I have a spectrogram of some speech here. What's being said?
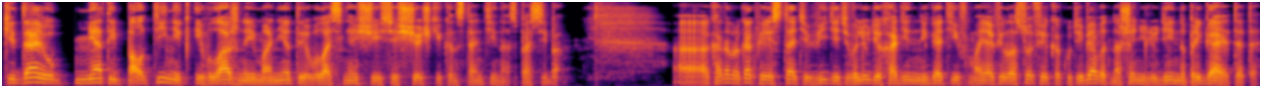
кидаю мятый полтинник и влажные монеты в лоснящиеся щечки Константина. Спасибо. А, Кадабра, как перестать видеть в людях один негатив? Моя философия, как у тебя, в отношении людей напрягает это.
